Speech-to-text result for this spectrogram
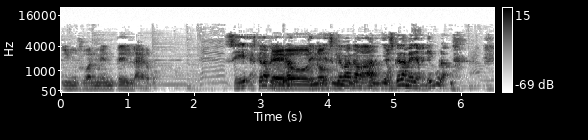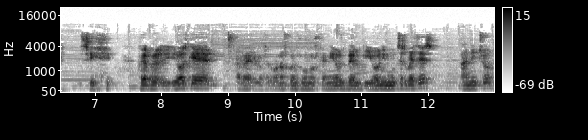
inusualmente largo. Sí, es que la película Pero te no- crees que va a acabar y es- aún queda media película. Sí, pero, pero yo es que, a ver, los hermanos con son unos genios del guion y muchas veces han hecho,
